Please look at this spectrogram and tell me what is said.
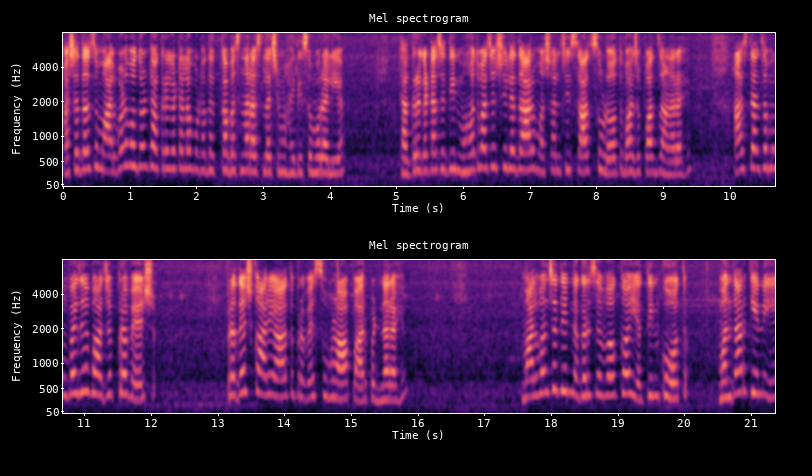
अशातच मालवणमधून ठाकरे गटाला मोठा धक्का बसणार असल्याची माहिती समोर आली आहे. ठाकरे गटाचे तीन महत्त्वाचे शिलेदार मशालची साथ सोडत भाजपात जाणार आहेत आज त्यांचा मुंबईतील भाजप प्रवेश प्रदेश कार्यात प्रवेश सोहळा पार पडणार आहे. मालवणचे तीन नगरसेवक यतीन खोत मंदार केनी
